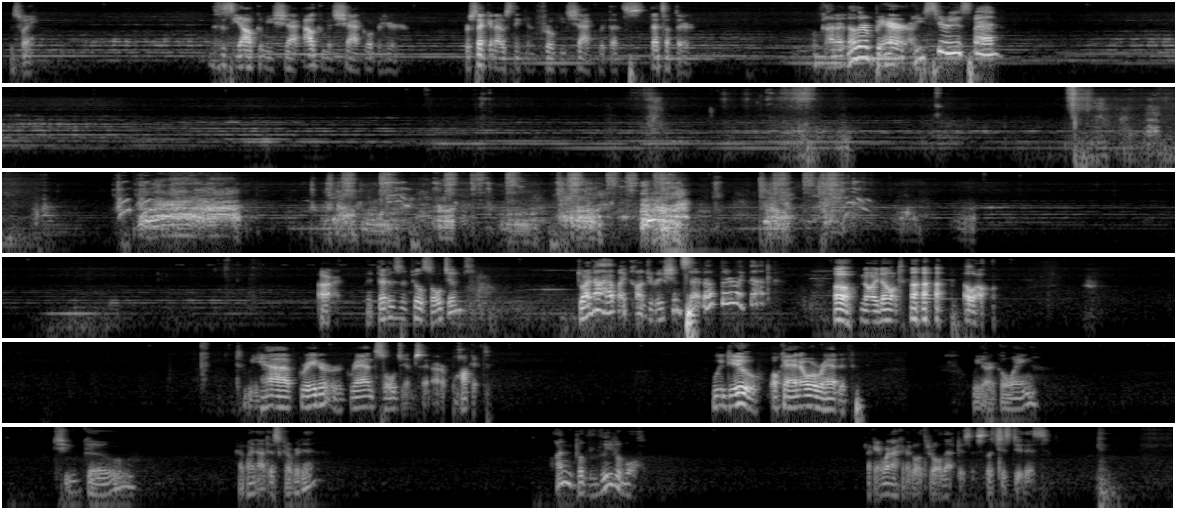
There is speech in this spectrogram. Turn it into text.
this way. This is the alchemy shack, alchemist shack over here. For a second, I was thinking Frogy's shack, but that's that's up there. Oh God, another bear! Are you serious, man? Alright. That doesn't fill soul gems? Do I not have my conjuration set up there like that? Oh, no, I don't. oh well. Do we have greater or grand soul gems in our pocket? We do. Okay, I know where we're headed. We are going to go. Have I not discovered it? Unbelievable. Okay, we're not going to go through all that business. Let's just do this.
